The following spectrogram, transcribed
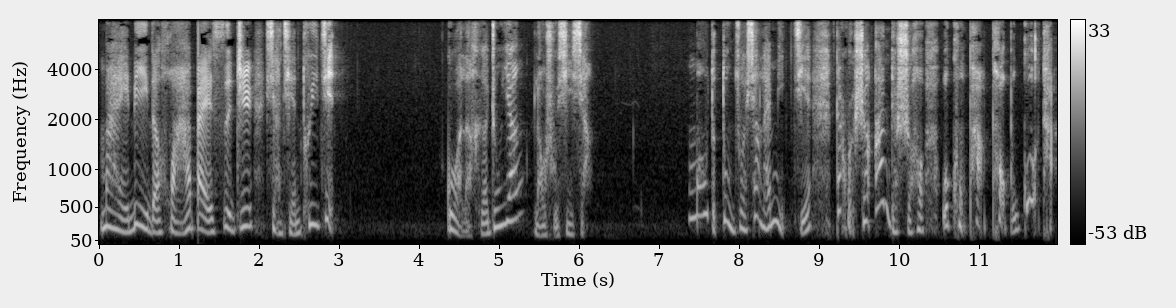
卖力的滑摆四肢向前推进。过了河中央，老鼠心想：猫的动作向来敏捷，待会儿上岸的时候，我恐怕跑不过它。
